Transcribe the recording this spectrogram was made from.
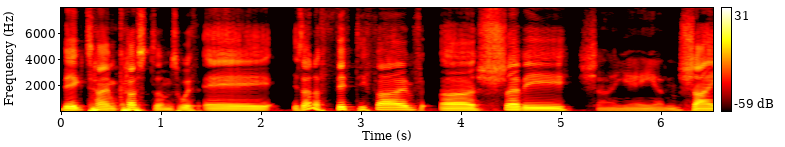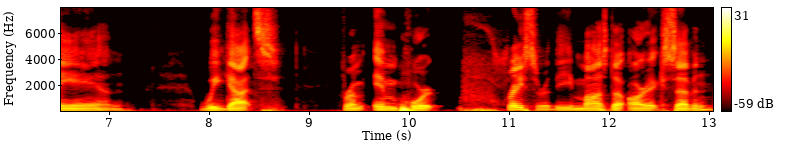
big time customs with a is that a 55 uh Chevy Cheyenne. Cheyenne. We got from Import Racer the Mazda RX-7,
